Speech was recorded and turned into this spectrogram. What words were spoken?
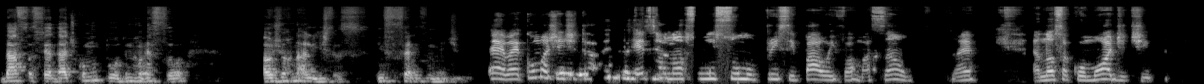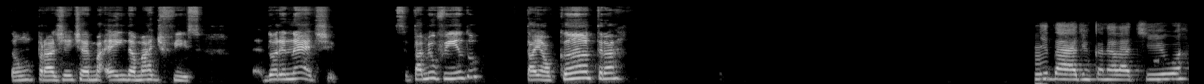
da sociedade como um todo, não é só aos jornalistas, infelizmente. É, mas como a gente. Tá, esse é o nosso insumo principal, a informação, né? A nossa commodity. Então, para a gente é, é, ainda mais difícil. Dorinete, você está me ouvindo? Está em Alcântara? Unidade em Canelativa.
